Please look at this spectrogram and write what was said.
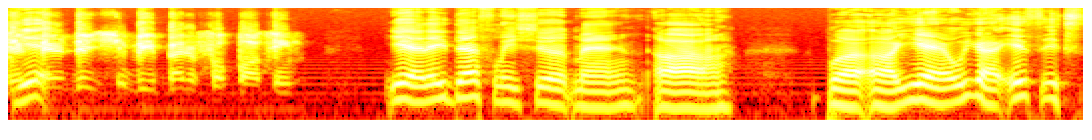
they Yeah. they're they should be a better football team. Yeah, they definitely should, man. Uh but uh yeah, we got it's it's,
